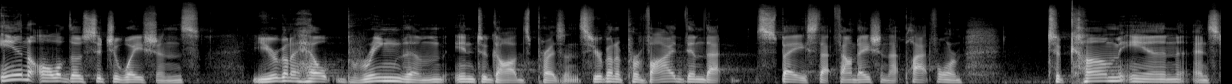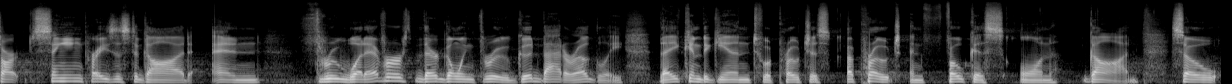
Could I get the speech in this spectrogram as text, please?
in all of those situations you're going to help bring them into God's presence. You're going to provide them that space that foundation that platform to come in and start singing praises to God and through whatever they're going through, good, bad, or ugly, they can begin to approach us, approach and focus on God. So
